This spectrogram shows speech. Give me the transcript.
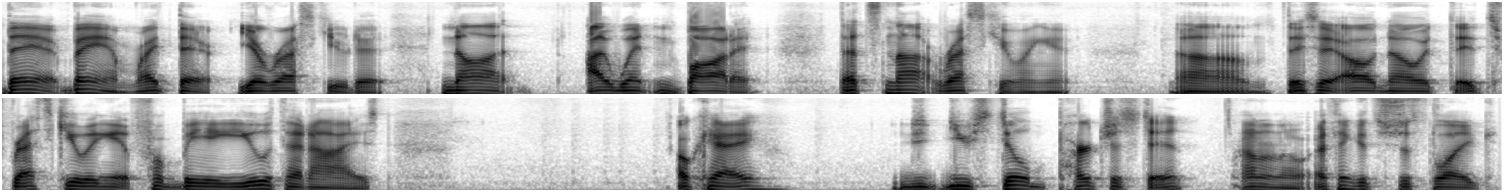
There, bam, right there. You rescued it. Not I went and bought it. That's not rescuing it. Um, they say, oh no, it, it's rescuing it from being euthanized. Okay, you still purchased it. I don't know. I think it's just like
